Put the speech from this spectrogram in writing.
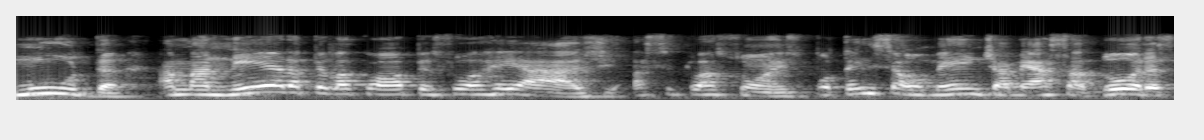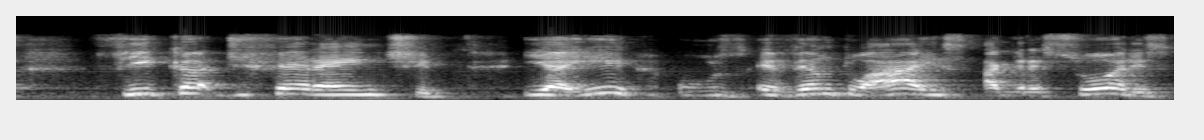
muda a maneira pela qual a pessoa reage a situações potencialmente ameaçadoras fica diferente. E aí os eventuais agressores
